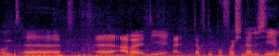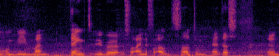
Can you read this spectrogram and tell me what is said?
Und, äh, aber die, doch die Professionalisierung und wie man denkt über so eine Veranstaltung, dass, ähm,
